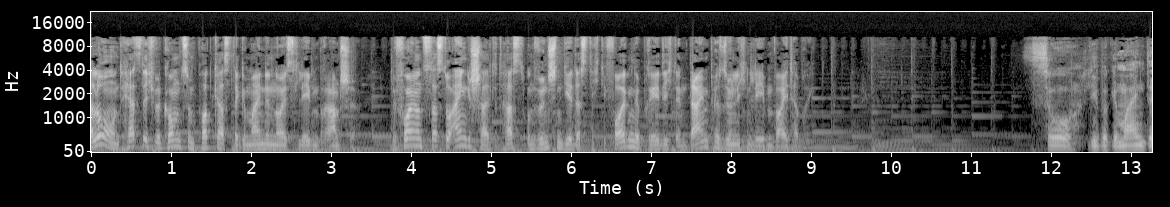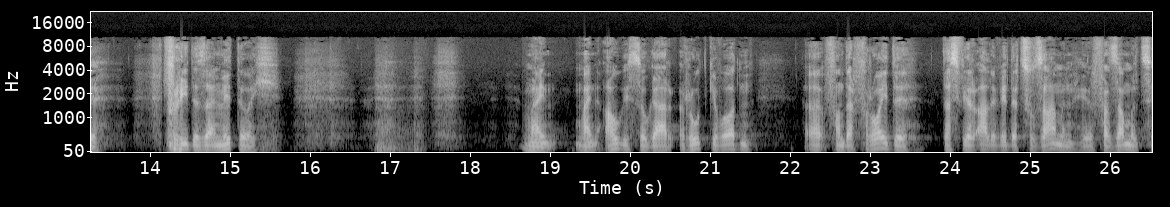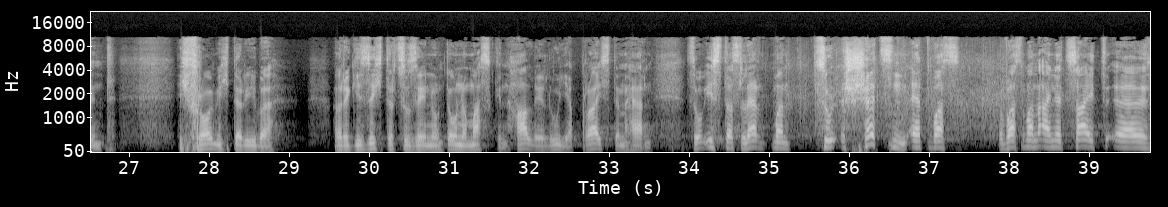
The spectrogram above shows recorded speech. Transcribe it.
Hallo und herzlich willkommen zum Podcast der Gemeinde Neues Leben Bramsche. Wir freuen uns, dass du eingeschaltet hast und wünschen dir, dass dich die folgende Predigt in deinem persönlichen Leben weiterbringt. So, liebe Gemeinde, Friede sei mit euch. Mein, mein Auge ist sogar rot geworden äh, von der Freude, dass wir alle wieder zusammen hier versammelt sind. Ich freue mich darüber, eure Gesichter zu sehen und ohne Masken. Halleluja, preis dem Herrn. So ist das, lernt man zu schätzen, etwas, was man eine Zeit äh,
